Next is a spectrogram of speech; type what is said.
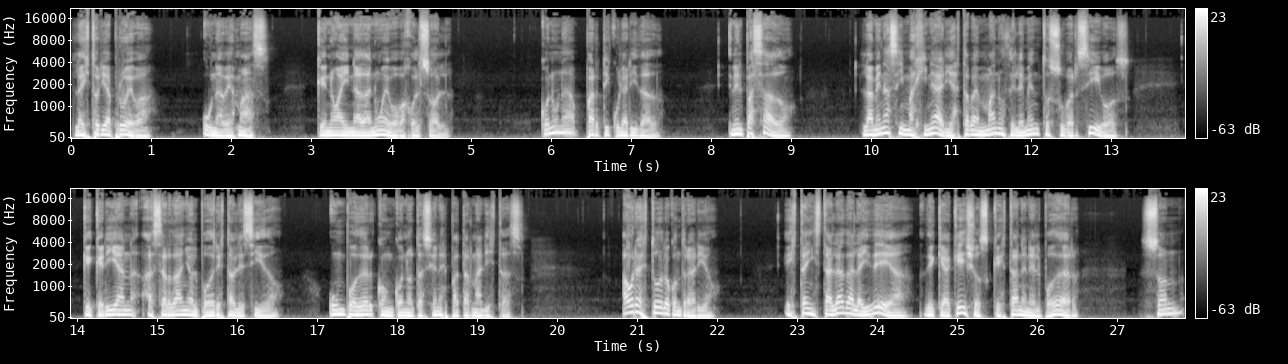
la historia prueba, una vez más, que no hay nada nuevo bajo el sol. Con una particularidad. En el pasado, la amenaza imaginaria estaba en manos de elementos subversivos que querían hacer daño al poder establecido, un poder con connotaciones paternalistas. Ahora es todo lo contrario está instalada la idea de que aquellos que están en el poder son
